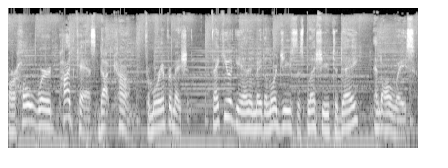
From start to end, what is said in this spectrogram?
or wholewordpodcast.com for more information. Thank you again, and may the Lord Jesus bless you today and always.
